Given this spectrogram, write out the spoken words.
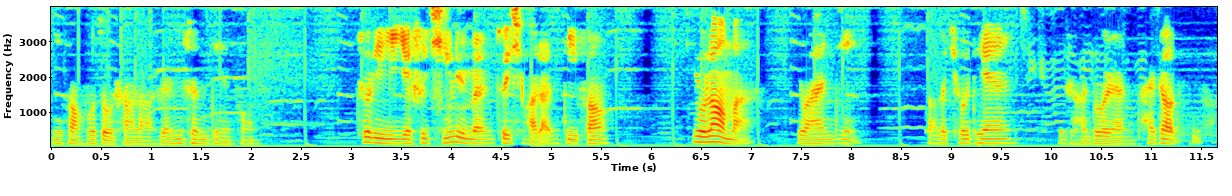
你仿佛走上了人生巅峰。这里也是情侣们最喜欢来的地方，又浪漫又安静。到了秋天，也是很多人拍照的地方。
